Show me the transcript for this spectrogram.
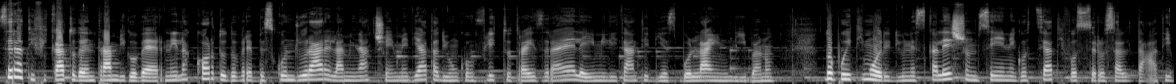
Se ratificato da entrambi i governi, l'accordo dovrebbe scongiurare la minaccia immediata di un conflitto tra Israele e i militanti di Hezbollah in Libano, dopo i timori di un'escalation se i negoziati fossero saltati,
